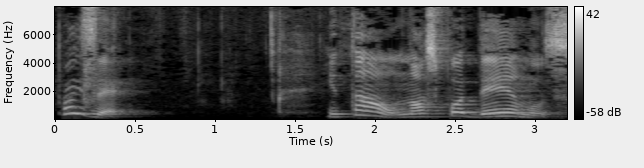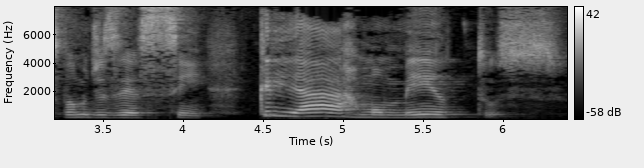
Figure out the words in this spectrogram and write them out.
Pois é. Então, nós podemos, vamos dizer assim, criar momentos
